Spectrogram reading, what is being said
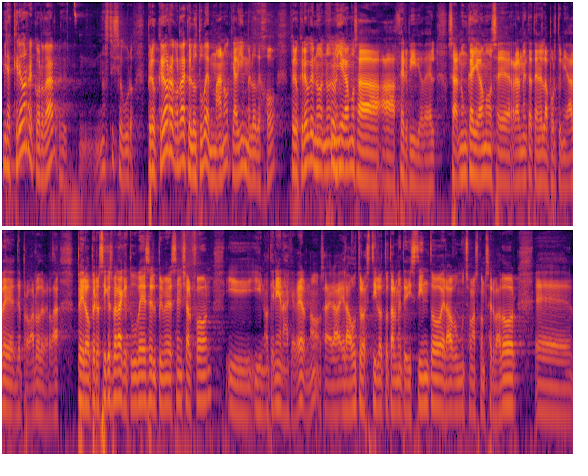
Mira, creo recordar, no estoy seguro, pero creo recordar que lo tuve en mano, que alguien me lo dejó, pero creo que no, no, llegamos a, hacer vídeo de él. O sea, nunca llegamos eh, realmente a tener la oportunidad de, probarlo de verdad. Pero, pero sí que es verdad que tú ves el primer Essential Phone y, no tenía nada que ver, ¿no? O sea, era, era, otro estilo totalmente distinto, era algo mucho más conservador. Eh,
